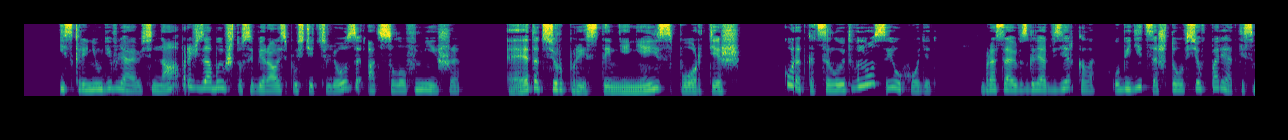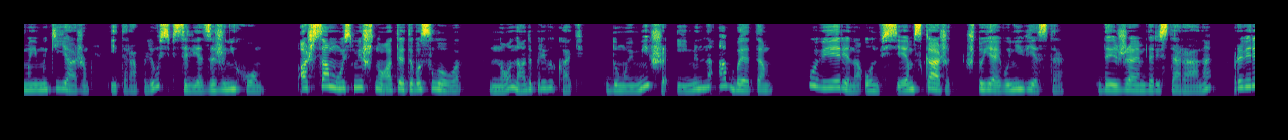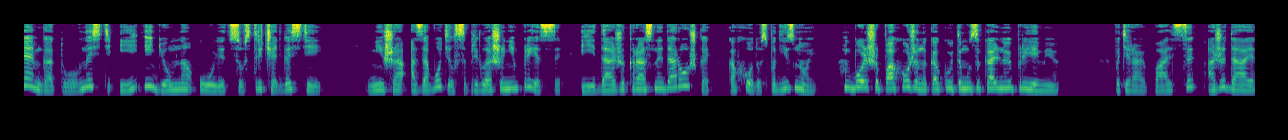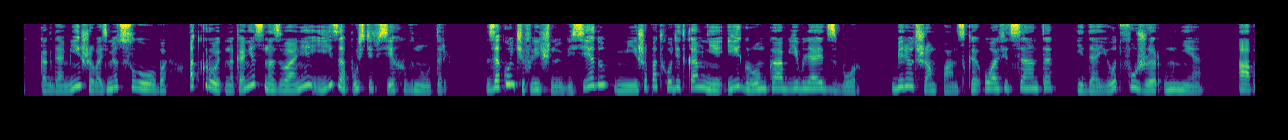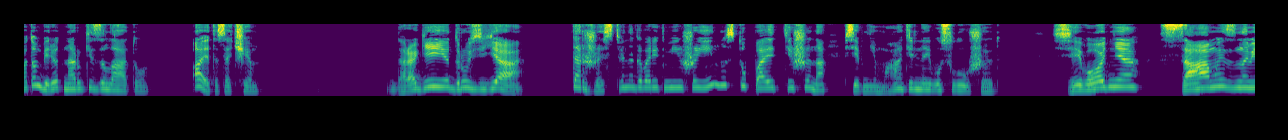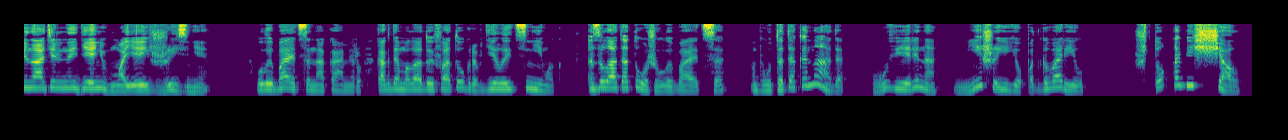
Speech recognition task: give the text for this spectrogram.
Искренне удивляюсь, напрочь забыв, что собиралась пустить слезы от слов Миши. Этот сюрприз ты мне не испортишь. Коротко целует в нос и уходит. Бросаю взгляд в зеркало, убедиться, что все в порядке с моим макияжем, и тороплюсь вслед за женихом. Аж самой смешно от этого слова, но надо привыкать. Думаю, Миша именно об этом. Уверена, он всем скажет, что я его невеста. Доезжаем до ресторана, проверяем готовность и идем на улицу встречать гостей. Миша озаботился приглашением прессы и даже красной дорожкой ко входу с подъездной. Больше похоже на какую-то музыкальную премию. Потираю пальцы, ожидая, когда Миша возьмет слово, откроет, наконец, название и запустит всех внутрь. Закончив личную беседу, Миша подходит ко мне и громко объявляет сбор. Берет шампанское у официанта и дает фужер мне, а потом берет на руки Злату. А это зачем? «Дорогие друзья!» Торжественно говорит Миша, и наступает тишина. Все внимательно его слушают. «Сегодня самый знаменательный день в моей жизни!» Улыбается на камеру, когда молодой фотограф делает снимок. Злата тоже улыбается. Будто так и надо. Уверена, Миша ее подговорил. Что обещал?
